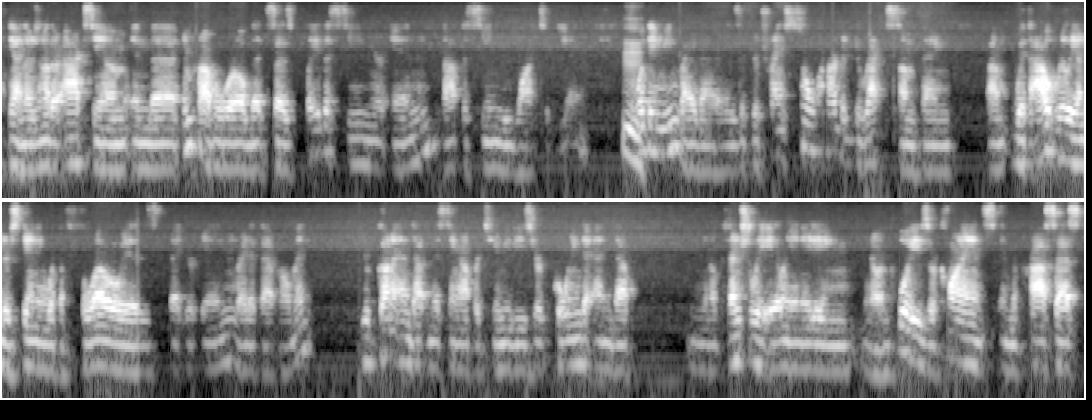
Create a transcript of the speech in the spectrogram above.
again there's another axiom in the improv world that says play the scene you're in, not the scene you want to be in. Hmm. What they mean by that is if you're trying so hard to direct something um, without really understanding what the flow is that you're in right at that moment, you're going to end up missing opportunities. You're going to end up you know, potentially alienating, you know, employees or clients in the process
